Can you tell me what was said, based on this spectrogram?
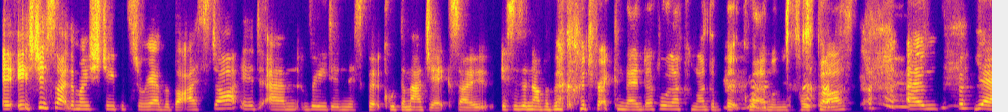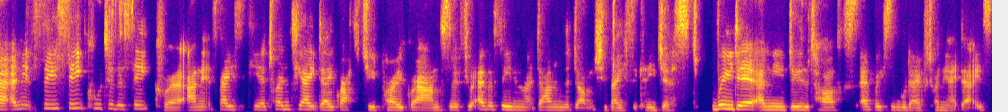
It, it's just like the most stupid story ever. But I started um, reading this book called The Magic. So this is another book I'd recommend. I feel like I'm like a bookworm on this podcast. Um, yeah, and it's the sequel to The Secret, and it's basically a 28 day gratitude program. So if you're ever feeling like down in the dumps, you basically just read it and you do the tasks every single day for 28 days.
